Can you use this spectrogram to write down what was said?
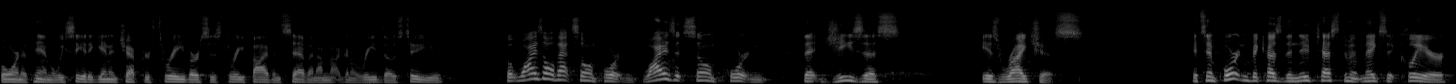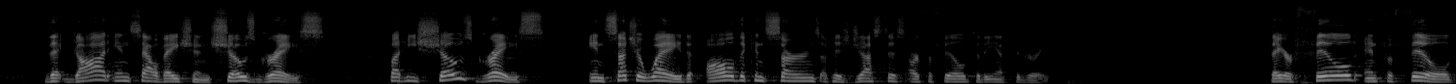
born of him. And we see it again in chapter 3, verses 3, 5, and 7. I'm not going to read those to you. But why is all that so important? Why is it so important that Jesus is righteous? It's important because the New Testament makes it clear that God in salvation shows grace, but he shows grace in such a way that all the concerns of his justice are fulfilled to the nth degree. They are filled and fulfilled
